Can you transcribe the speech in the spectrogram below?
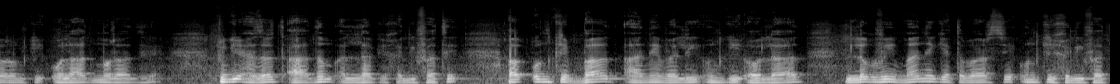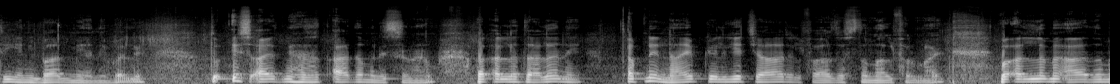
और उनकी औलाद मुराद है, क्योंकि हज़रत आदम अल्लाह के खलीफा थे और उनके बाद आने वाली उनकी औलाद लगवी माने के अतबार से उनकी खलीफा थी, यानी बाद में आने वाले। तो इस आयत में हज़रत आदम और अल्लाह ताला ने अपने नायब के लिए चार अल्फाज इस्तेमाल फरमाए। व अल्लाम आदम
